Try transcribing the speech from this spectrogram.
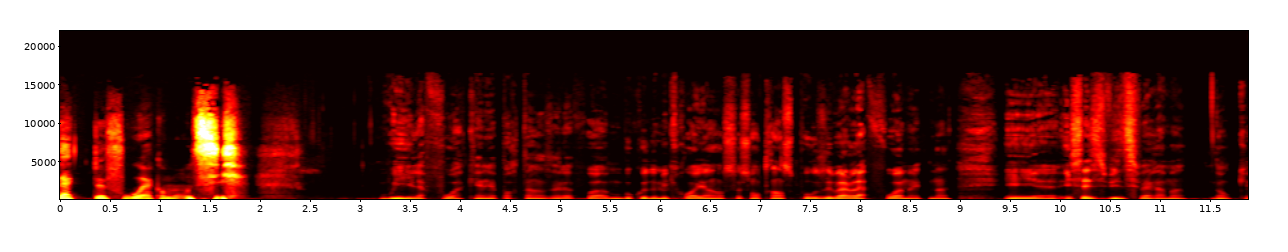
acte de foi, comme on dit. Oui, la foi, quelle importance de la foi. Beaucoup de mes croyances se sont transposées vers la foi maintenant et, et ça se vit différemment. Donc,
